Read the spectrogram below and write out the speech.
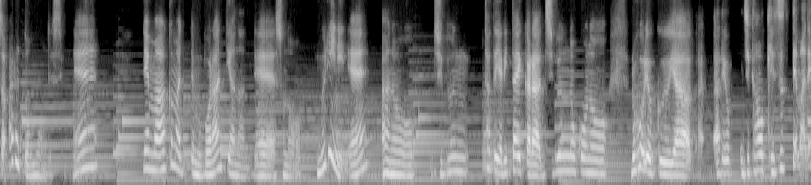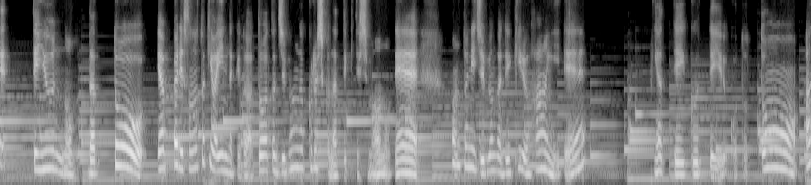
ずあると思うんですよね。でまああくまでもボランティアなんでその無理にねあの自分ただやりたいから自分のこの労力やあれを時間を削ってまでっていうのだとやっぱりその時はいいんだけど後々自分が苦しくなってきてしまうので本当に自分ができる範囲でやっていくっていうこととあ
